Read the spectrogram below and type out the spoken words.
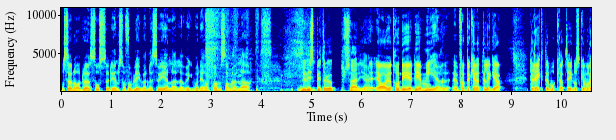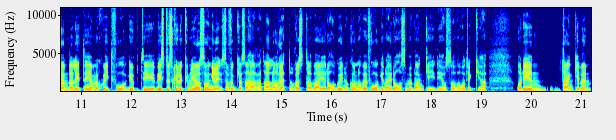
Och sen har du en sossedel som får bli Venezuela eller vad deras drömsamhälle är. Du vill splittra upp Sverige. Ja, jag tror det, det är mer. För att du kan inte lägga direktdemokrati, då ska varenda liten jävla skitfråga upp till... Visst, du skulle kunna göra en sån grej som funkar så här att alla har rätt att rösta varje dag. Gå in och kolla vad är frågorna idag som är bank-id och så vad man tycker. Och det är en tanke, men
